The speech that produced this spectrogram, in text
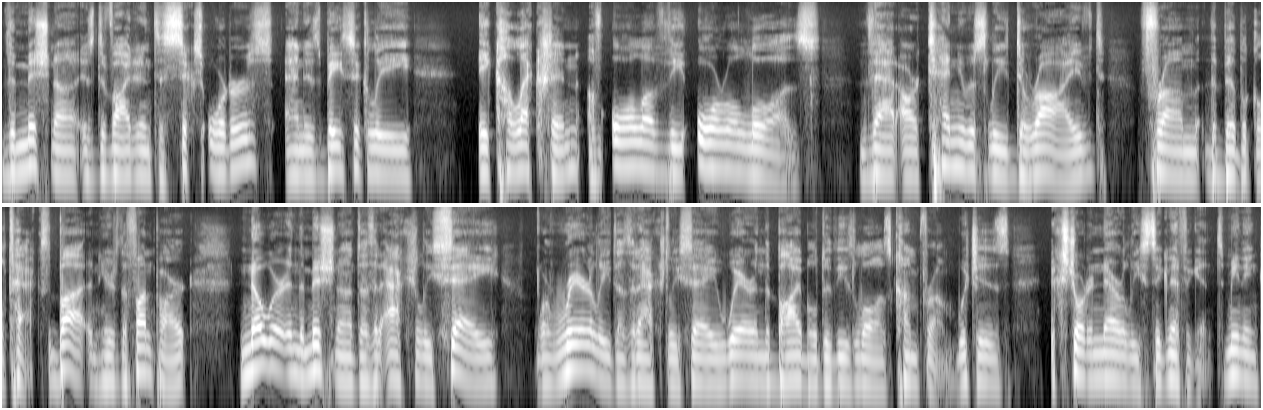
the Mishnah is divided into six orders and is basically a collection of all of the oral laws that are tenuously derived from the biblical text. But, and here's the fun part nowhere in the Mishnah does it actually say, or rarely does it actually say, where in the Bible do these laws come from, which is extraordinarily significant. Meaning,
